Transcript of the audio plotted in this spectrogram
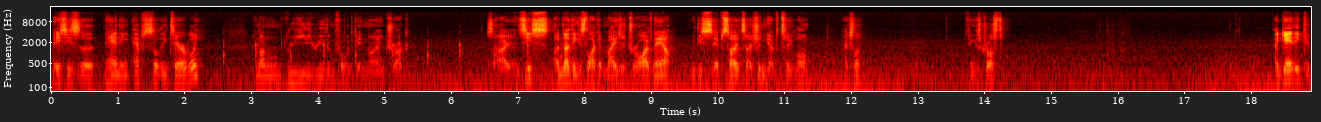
This is uh, handling absolutely terribly. And I'm really, really looking forward to getting my own truck. So, and since I don't think it's like a major drive now with this episode, so it shouldn't go for too long, actually. Fingers crossed. Again, it,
